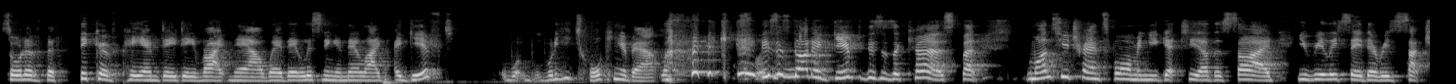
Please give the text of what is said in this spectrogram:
sort of the thick of PMDD right now, where they're listening and they're like, a gift. What, what are you talking about? Like, this is not a gift. This is a curse. But once you transform and you get to the other side, you really see there is such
